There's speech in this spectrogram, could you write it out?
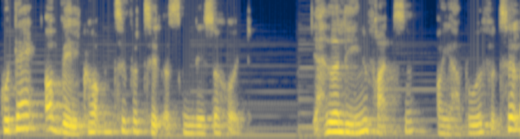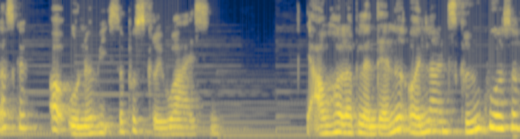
Goddag og velkommen til Fortællersken læser højt. Jeg hedder Lene Fransen, og jeg er både fortællerske og underviser på Skriverejsen. Jeg afholder blandt andet online skrivekurser,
